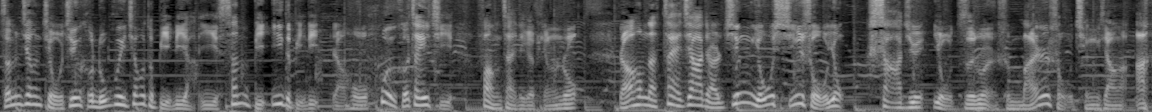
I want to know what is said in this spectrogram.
咱们将酒精和芦荟胶的比例啊，以三比一的比例，然后混合在一起，放在这个瓶中，然后呢，再加点精油洗手用，杀菌又滋润，是满手清香啊啊！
